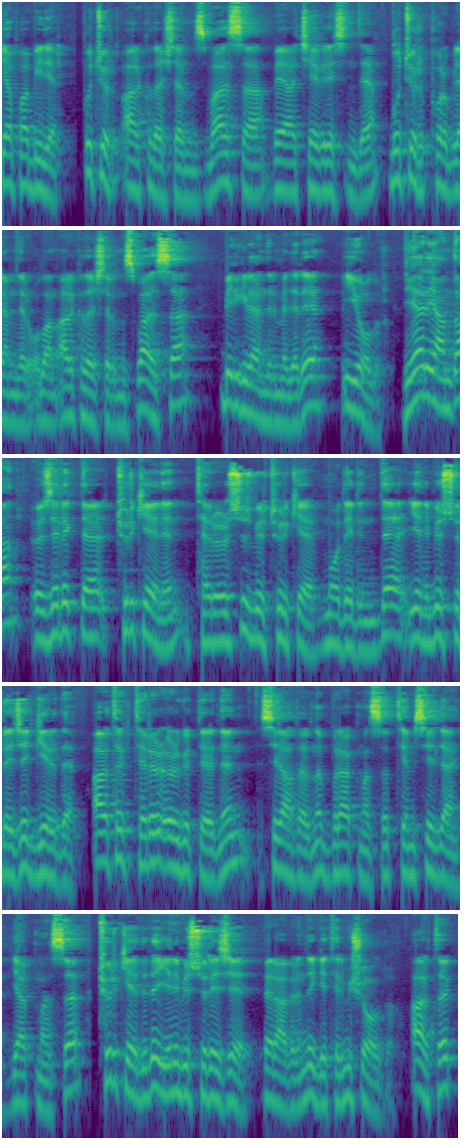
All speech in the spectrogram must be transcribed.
yapabilir. Bu tür arkadaşlarımız varsa veya çevresinde bu tür problemleri olan arkadaşlarımız varsa bilgilendirmeleri iyi olur. Diğer yandan özellikle Türkiye'nin terörsüz bir Türkiye modelinde yeni bir sürece girdi. Artık terör örgütlerinin silahlarını bırakması, temsilen yakması Türkiye'de de yeni bir süreci beraberinde getirmiş oldu. Artık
